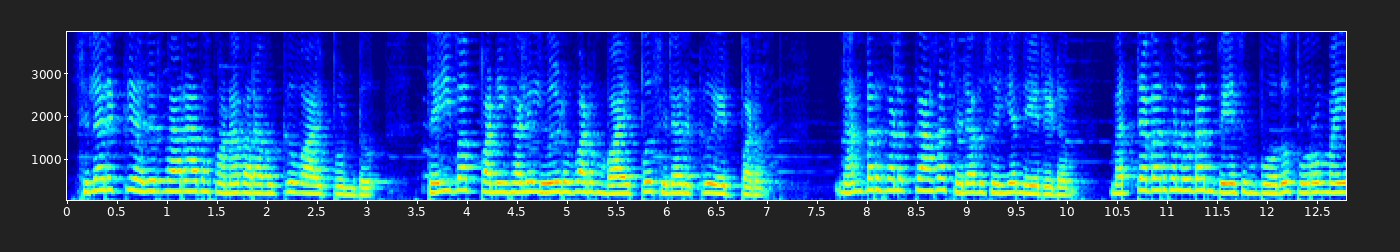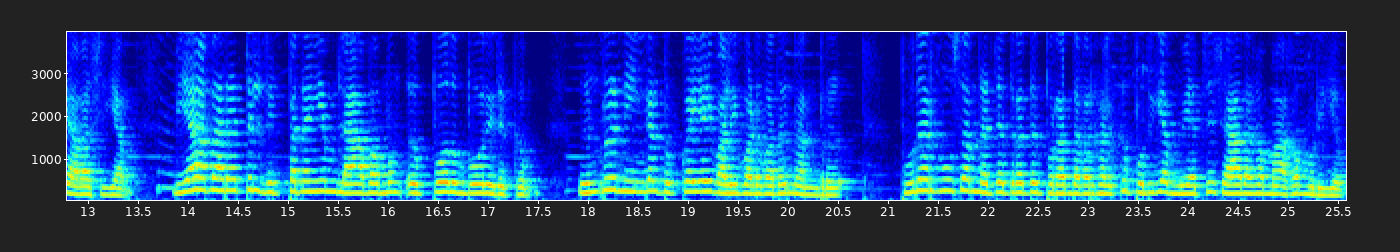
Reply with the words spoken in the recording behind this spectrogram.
சிலருக்கு எதிர்பாராத பணவரவுக்கு வாய்ப்புண்டு. தெய்வ பணிகளில் ஈடுபடும் வாய்ப்பு சிலருக்கு ஏற்படும். நண்பர்களுக்காக செலவு செய்ய நேரிடும். மற்றவர்களுடன் பேசும்போது பொறுமை அவசியம். வியாபாரத்தில் விற்பனையும் லாபமும் எப்போதும் போல் இருக்கும். இன்று நீங்கள் துக்கையை வழிபடுவது நன்று. புனர்பூசம் நட்சத்திரத்தில் பிறந்தவர்களுக்கு புதிய முயற்சி சாதகமாக முடியும்.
